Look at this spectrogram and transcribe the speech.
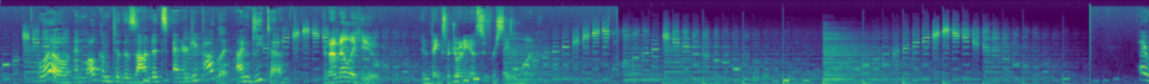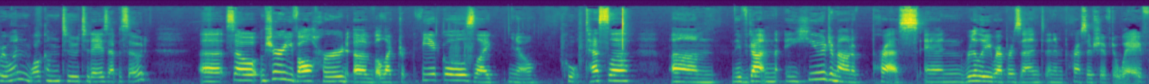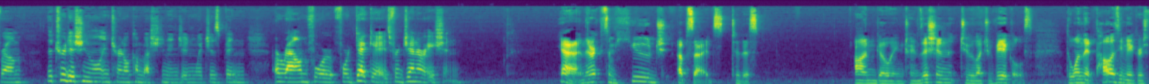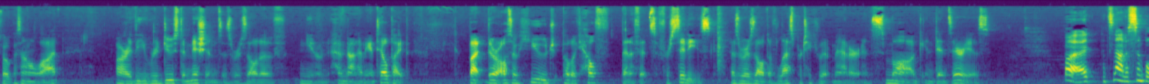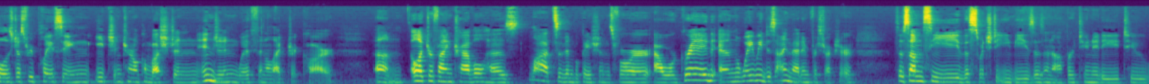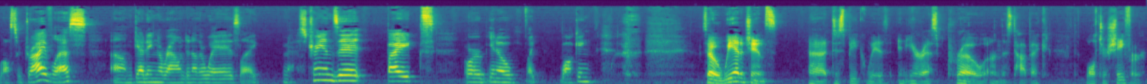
Hello, and welcome to the Zondits Energy Podlet. I'm Gita. And I'm Elihu, and thanks for joining us for season one. Hey everyone, welcome to today's episode. Uh, so, I'm sure you've all heard of electric vehicles like, you know, cool Tesla. Um, they've gotten a huge amount of press and really represent an impressive shift away from the traditional internal combustion engine, which has been around for, for decades, for generation. Yeah, and there are some huge upsides to this ongoing transition to electric vehicles. The one that policymakers focus on a lot are the reduced emissions as a result of you know not having a tailpipe. But there are also huge public health benefits for cities as a result of less particulate matter and smog in dense areas. But it's not as simple as just replacing each internal combustion engine with an electric car. Um, electrifying travel has lots of implications for our grid and the way we design that infrastructure. So, some see the switch to EVs as an opportunity to also drive less, um, getting around in other ways like mass transit, bikes, or, you know, like walking. So, we had a chance uh, to speak with an ERS pro on this topic, Walter Schaefer,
